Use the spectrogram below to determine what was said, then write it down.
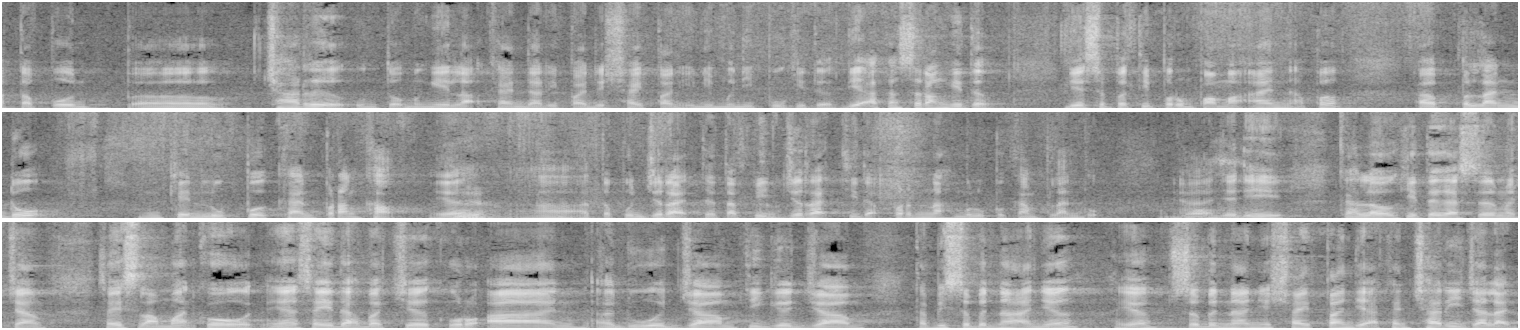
ataupun uh, cara untuk mengelakkan daripada syaitan ini menipu kita. Dia akan serang kita. Dia seperti perumpamaan apa uh, pelanduk mungkin lupakan perangkap ya? Yeah. ha, ataupun jerat. Tetapi jerat tidak pernah melupakan pelanduk. Ya, jadi kalau kita rasa macam saya selamat kot ya? Saya dah baca Quran uh, 2 jam 3 jam. Tapi sebenarnya ya? Sebenarnya syaitan dia akan cari jalan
